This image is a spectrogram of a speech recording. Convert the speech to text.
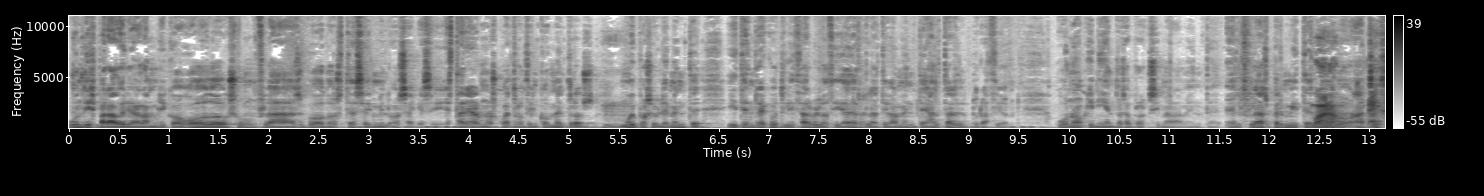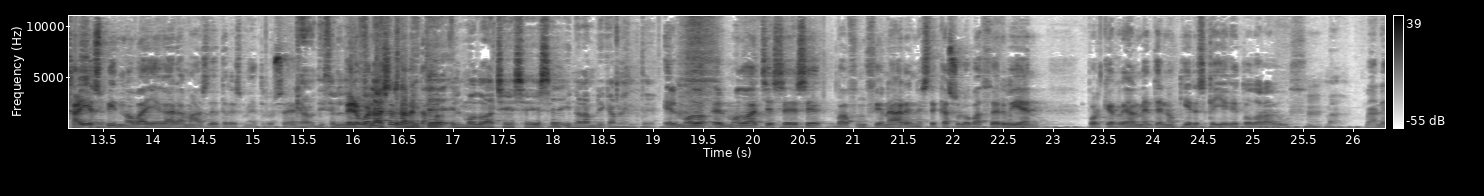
un disparador inalámbrico Godox, un flash Godox T6000, o sea que sí, estaría a unos 4 o 5 metros, muy posiblemente, y tendré que utilizar velocidades relativamente altas de obturación, 1.500 aproximadamente. El flash permite... el Bueno, HSS. high speed no va a llegar a más de 3 metros. ¿eh? Claro, dice el pero bueno, flash permite el modo HSS inalámbricamente. El modo, el modo HSS va a funcionar, en este caso lo va a hacer bien, porque realmente no quieres que llegue toda la luz. Vale. ¿Vale?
